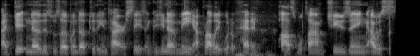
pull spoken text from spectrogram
I didn't know this was opened up to the entire season because you know me, I probably would have had a possible time choosing. I was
